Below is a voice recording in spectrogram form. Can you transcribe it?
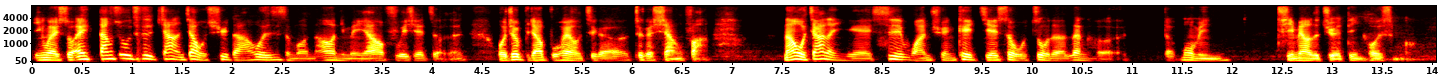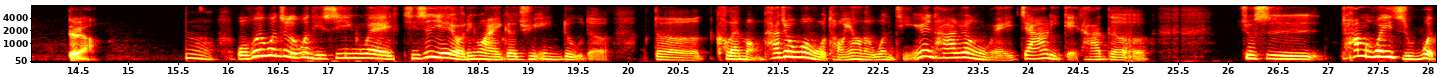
因为说，哎，当初是家人叫我去的啊，或者是什么，然后你们也要负一些责任，我就比较不会有这个这个想法。然后我家人也是完全可以接受我做的任何的莫名其妙的决定或者什么，对啊。嗯，我会问这个问题是因为其实也有另外一个去印度的的 Clement，他就问我同样的问题，因为他认为家里给他的就是他们会一直问。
